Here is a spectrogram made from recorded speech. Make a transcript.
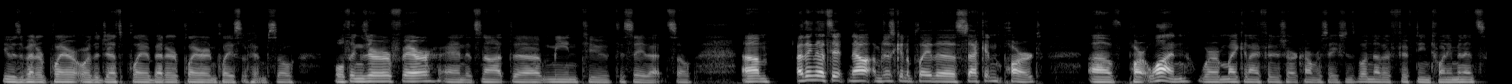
he was a better player or the Jets play a better player in place of him. So both things are fair, and it's not uh, mean to to say that. So, um, I think that's it. Now I'm just going to play the second part of part one, where Mike and I finish our conversations, about another 15, 20 minutes.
